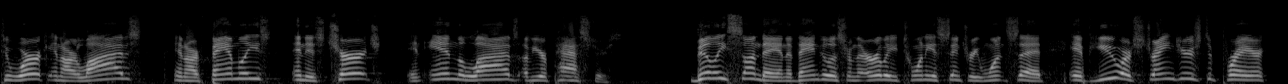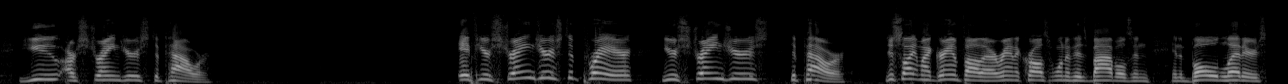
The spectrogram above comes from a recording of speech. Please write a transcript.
to work in our lives, in our families, in his church, and in the lives of your pastors. Billy Sunday, an evangelist from the early 20th century, once said, If you are strangers to prayer, you are strangers to power. If you're strangers to prayer, you're strangers to power. Just like my grandfather, I ran across one of his Bibles and in bold letters,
